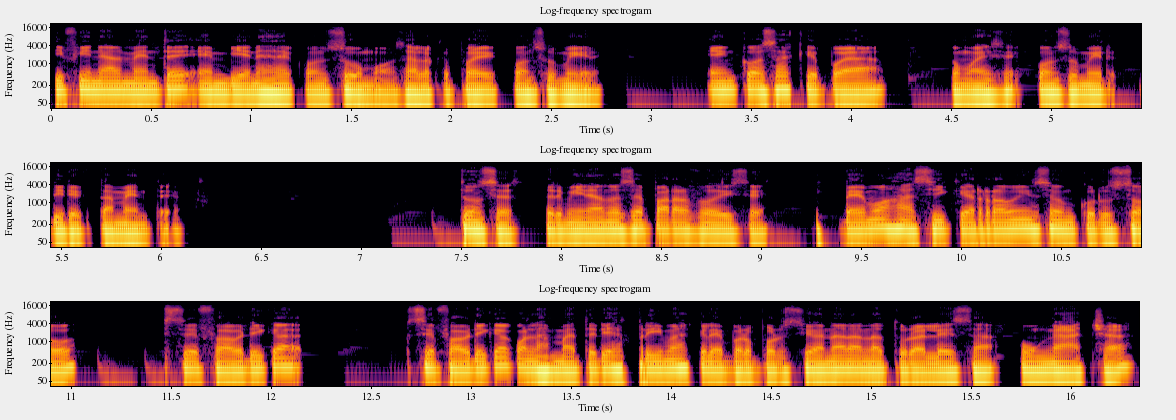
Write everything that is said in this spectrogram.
y finalmente en bienes de consumo, o sea, lo que puede consumir, en cosas que pueda, como dice, consumir directamente. Entonces, terminando ese párrafo, dice, vemos así que Robinson Crusoe se fabrica, se fabrica con las materias primas que le proporciona la naturaleza un hacha,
